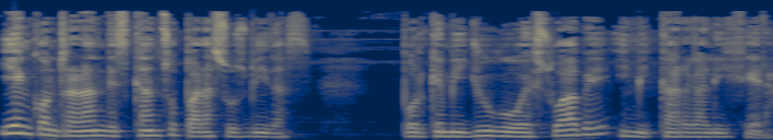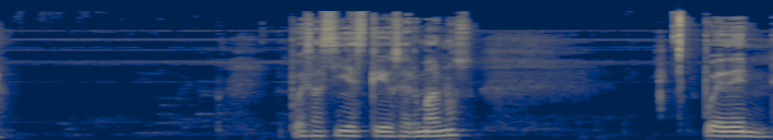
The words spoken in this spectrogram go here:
y encontrarán descanso para sus vidas, porque mi yugo es suave y mi carga ligera. Pues así es, queridos hermanos, pueden,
